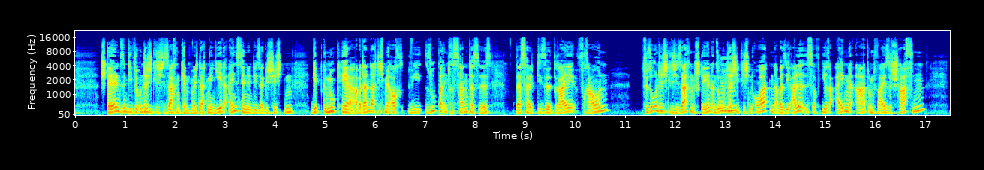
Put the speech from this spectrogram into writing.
Stellen sind, die für unterschiedliche Sachen kämpfen. Weil ich dachte mir, jede einzelne dieser Geschichten gibt genug her. Aber dann dachte ich mir auch, wie super interessant das ist, dass halt diese drei Frauen für so unterschiedliche Sachen stehen, an so mhm. unterschiedlichen Orten, aber sie alle es auf ihre eigene Art und Weise schaffen,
